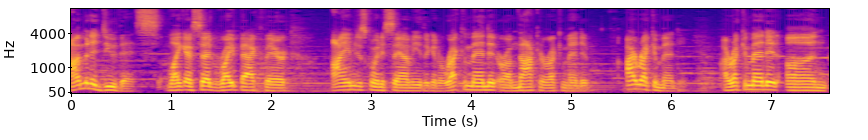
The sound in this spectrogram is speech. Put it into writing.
I'm going to do this. Like I said right back there, I am just going to say I'm either going to recommend it or I'm not going to recommend it. I recommend it. I recommend it on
